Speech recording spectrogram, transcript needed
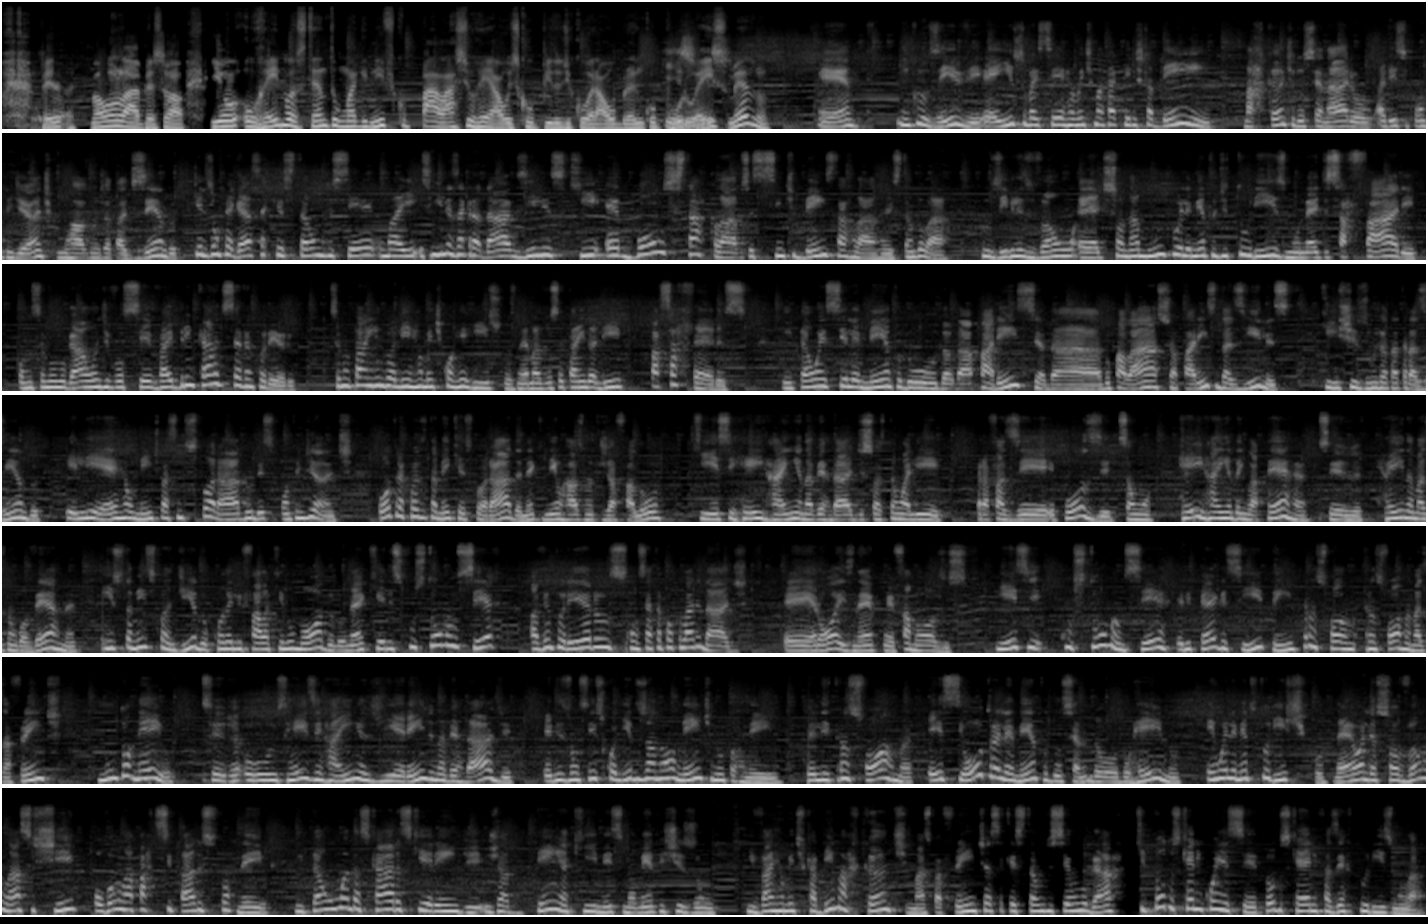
Vamos lá, pessoal. E o, o reino ostenta um magnífico palácio real esculpido de coral branco puro. Isso, é isso, isso mesmo? É. Inclusive, é, isso vai ser realmente uma característica bem marcante do cenário a desse ponto em diante, como o Hausman já está dizendo, que eles vão pegar essa questão de ser uma ilhas agradáveis, ilhas que é bom estar lá, você se sente bem estar lá, né, estando lá. Inclusive, eles vão é, adicionar muito o elemento de turismo, né, de safari, como sendo um lugar onde você vai brincar de ser aventureiro. Você não está indo ali realmente correr riscos, né, mas você está indo ali passar férias. Então, esse elemento do, da, da aparência da, do palácio, a aparência das ilhas, que X1 já está trazendo, ele é realmente bastante explorado desse ponto em diante. Outra coisa também que é explorada, né, que nem o Hasman já falou, que esse rei e rainha, na verdade, só estão ali para fazer pose, são rei e rainha da Inglaterra, ou seja, reina, mas não governa. Isso também é expandido quando ele fala aqui no módulo, né, que eles costumam ser aventureiros com certa popularidade é, heróis né, é, famosos. E esse costumam ser, ele pega esse item e transforma, transforma mais na frente num torneio. Ou seja, os reis e rainhas de Erend, na verdade, eles vão ser escolhidos anualmente no torneio. Ele transforma esse outro elemento do, do, do, reino em um elemento turístico, né? Olha só, vão lá assistir ou vão lá participar desse torneio. Então, uma das caras que Erend já tem aqui nesse momento em X1 e vai realmente ficar bem marcante mais para frente essa questão de ser um lugar que todos querem conhecer, todos querem fazer turismo lá.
